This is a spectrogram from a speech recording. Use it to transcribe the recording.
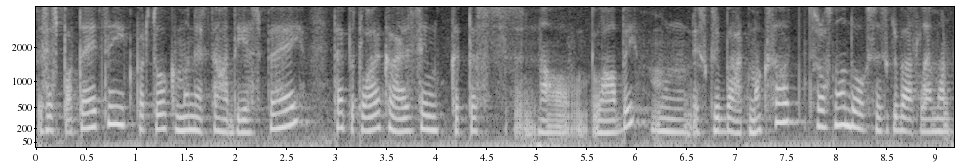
Es esmu pateicīga par to, ka man ir tāda iespēja. Tāpat laikā es zinu, ka tas nav labi. Es gribētu maksāt šos nodokļus. Es gribētu, lai man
